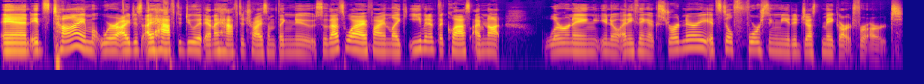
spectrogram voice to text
And it's time where I just I have to do it and I have to try something new. So that's why I find like even if the class I'm not learning, you know, anything extraordinary, it's still forcing me to just make art for art.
